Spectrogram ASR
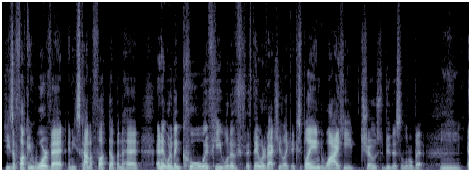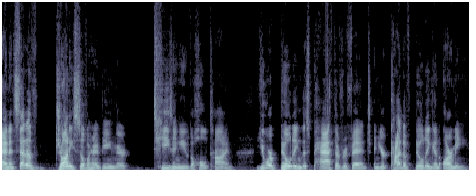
he's a fucking war vet and he's kind of fucked up in the head. And it would have been cool if he would have if they would have actually like explained why he chose to do this a little bit. Mm. and instead of johnny silverhand being there teasing you the whole time you are building this path of revenge and you're kind of building an army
